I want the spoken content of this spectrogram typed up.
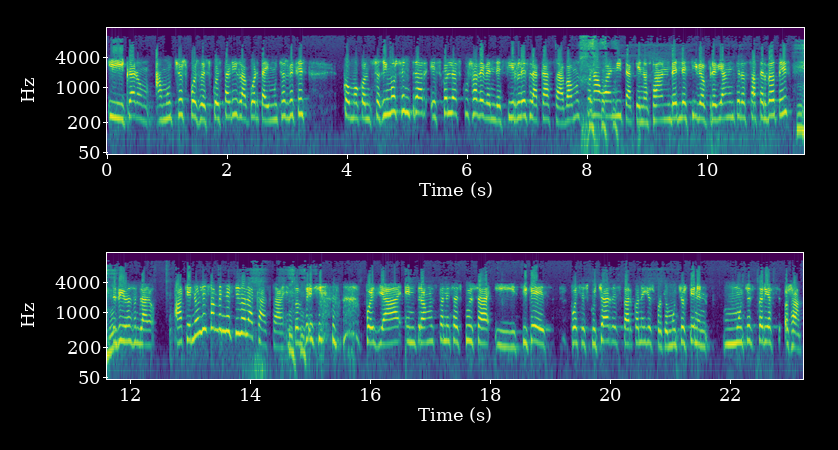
y claro, a muchos pues les cuesta abrir la puerta y muchas veces como conseguimos entrar es con la excusa de bendecirles la casa. Vamos con agua bendita que nos han bendecido previamente los sacerdotes, Ujú. les decimos en plan, a que no les han bendecido la casa. Entonces, pues ya entramos con esa excusa y sí que es pues escuchar, estar con ellos porque muchos tienen muchas historias, o sea,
